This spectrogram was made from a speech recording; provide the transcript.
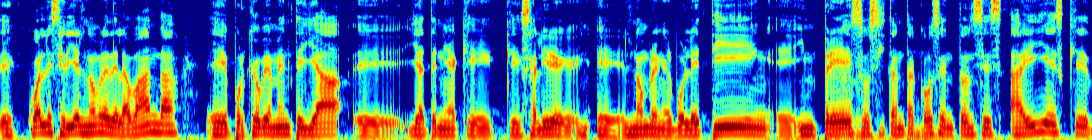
eh, cuál sería el nombre de la banda, eh, porque obviamente ya, eh, ya tenía que, que salir eh, el nombre en el boletín, impresos y tanta cosa. Entonces ahí es que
